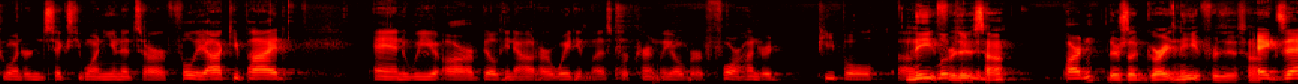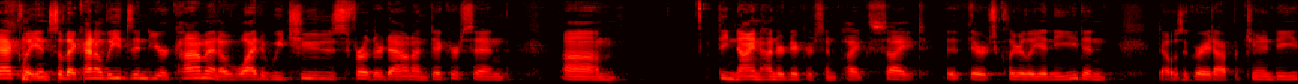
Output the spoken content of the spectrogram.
261 units are fully occupied, and we are building out our waiting list. We're currently over 400 people. uh, Need for this, to- huh? Pardon? There's a great need for this, huh? Exactly, and so that kind of leads into your comment of why did we choose further down on Dickerson, um, the 900 Dickerson Pike site? That there's clearly a need, and that was a great opportunity.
